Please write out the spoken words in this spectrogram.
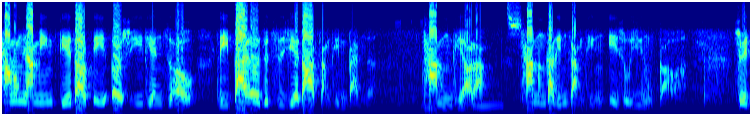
长隆、阳明跌到第二十一天之后，礼拜二就直接拉涨停板了。差能条啦，差两个零涨停，艺术已经有搞啊，所以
